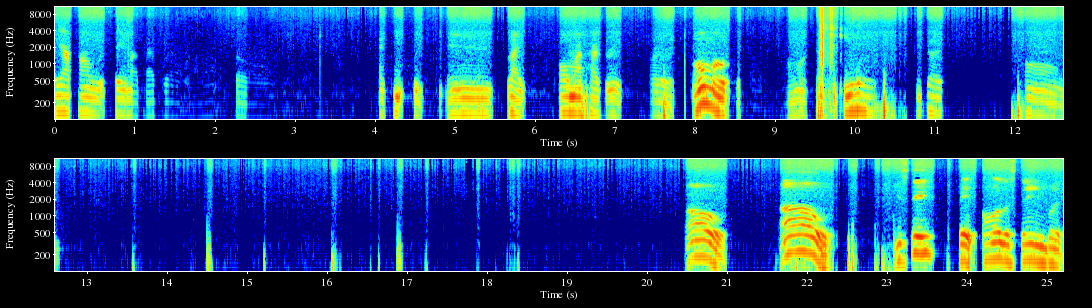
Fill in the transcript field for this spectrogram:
I got a problem with saying my password. I keep forgetting, like all my passwords are almost. I want to the keyword because um. Oh, oh, you see, they all the same, but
